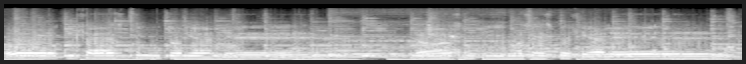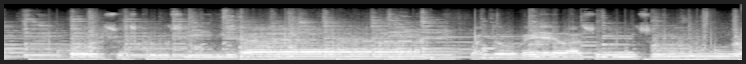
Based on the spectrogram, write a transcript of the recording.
o quizás tutoriales. Nos sentimos especiales por su exclusividad. Cuando veo a susurro,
